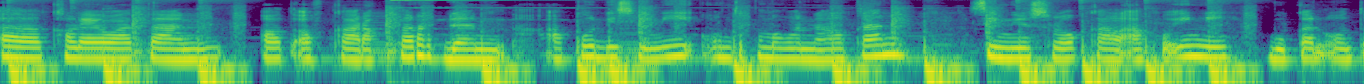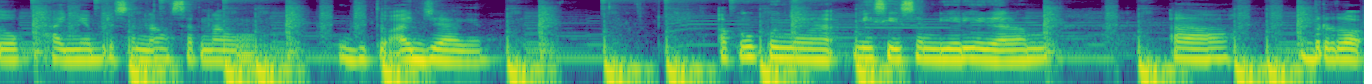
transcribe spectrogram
uh, kelewatan out of character dan aku di sini untuk mengenalkan si news lokal aku ini bukan untuk hanya bersenang-senang gitu aja kan aku punya misi sendiri dalam uh, ber,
